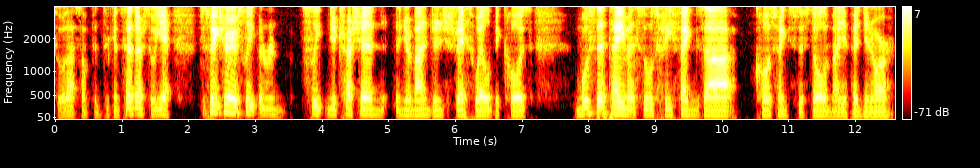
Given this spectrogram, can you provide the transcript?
So that's something to consider. So yeah, just make sure you're sleep and sleep, nutrition, and you're managing stress well because most of the time it's those three things that cause things to stall, in my opinion, or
